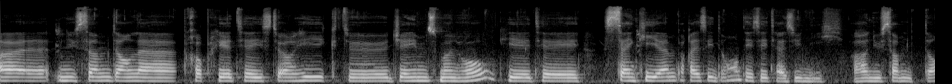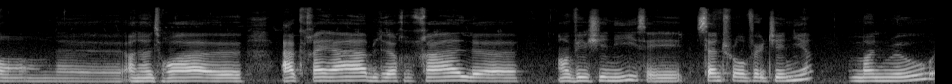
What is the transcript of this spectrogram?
Euh, nous sommes dans la propriété historique de James Monroe, qui était cinquième président des États-Unis. nous sommes dans euh, un endroit euh, agréable, rural, en Virginie, c'est Central Virginia. Monroe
